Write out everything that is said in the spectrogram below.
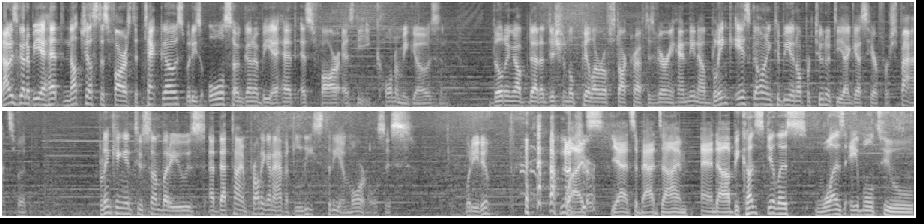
now he's going to be ahead, not just as far as the tech goes, but he's also going to be ahead as far as the economy goes. And building up that additional pillar of StarCraft is very handy. Now, Blink is going to be an opportunity, I guess, here for Spatz, but blinking into somebody who's, at that time, probably going to have at least three Immortals is... What do you do? I'm not well, sure. It's, yeah, it's a bad time. And uh, because Skillous was able to...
